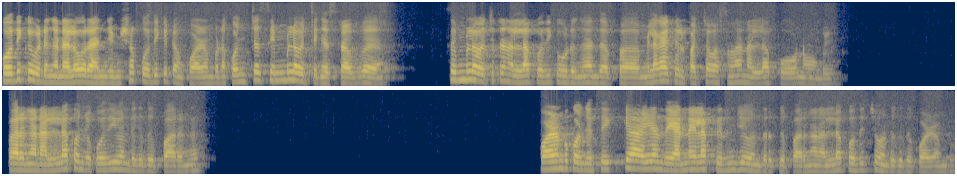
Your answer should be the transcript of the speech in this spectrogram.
கொதிக்க விடுங்க. நல்லா ஒரு அஞ்சு நிமிஷம் கொதிக்கட்டும் குழம்பு. கொஞ்சம் சிம்மில் வச்சுங்க ஸ்டவ்வு. சிம்மில் வச்சுட்டு நல்லா கொதிக்க விடுங்க. அந்த இப்போ மிளகாய் தூள் பச்சை வாசனைலாம் நல்லா போகணும் உங்களுக்கு. பாருங்கள் நல்லா கொஞ்சம் கொதி வந்துக்குது பாருங்க. குழம்பு கொஞ்சம் திக்காகி அந்த எண்ணெயெல்லாம் பிரிஞ்சு வந்திருக்கு பாருங்கள் நல்லா கொதிச்சு வந்துக்குது குழம்பு.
